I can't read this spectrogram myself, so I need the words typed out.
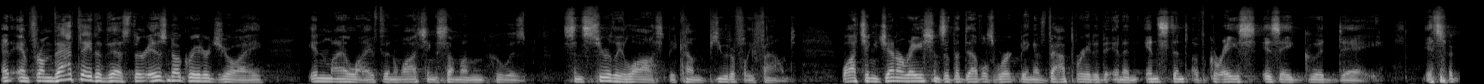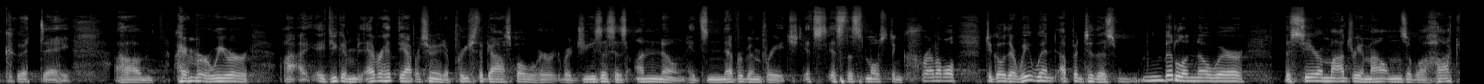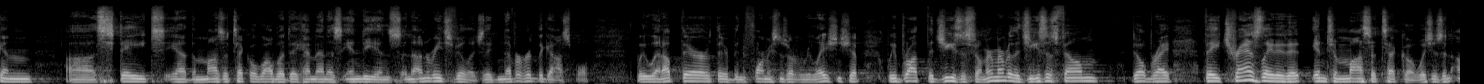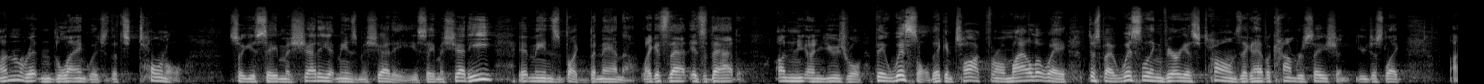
And, and from that day to this, there is no greater joy in my life than watching someone who is sincerely lost become beautifully found. Watching generations of the devil's work being evaporated in an instant of grace is a good day. It's a good day. Um, I remember we were, uh, if you can ever hit the opportunity to preach the gospel where, where, Jesus is unknown, it's never been preached. It's, it's this most incredible to go there. We went up into this middle of nowhere, the Sierra Madre Mountains of Oaxacan uh, state, the Mazateco Huautla de Jimenez Indians, an unreached village. They'd never heard the gospel. We went up there. They'd been forming some sort of relationship. We brought the Jesus film. Remember the Jesus film? Bill Bright, they translated it into Mazateco, which is an unwritten language that's tonal. So you say machete, it means machete. You say machete, it means like banana. Like it's that, it's that un- unusual. They whistle. They can talk from a mile away just by whistling various tones. They can have a conversation. You're just like,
